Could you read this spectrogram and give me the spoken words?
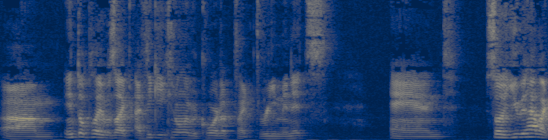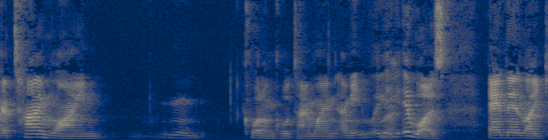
um, Intel Play was like I think you can only record up to like three minutes, and so you would have like a timeline, mm, quote unquote timeline. I mean, it- Right. it was, and then like.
